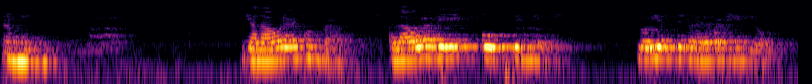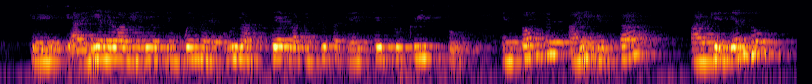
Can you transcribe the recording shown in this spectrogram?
Amén. Y a la hora de comprar, a la hora de obtener, gloria al Señor, el Evangelio, que ahí en el Evangelio se encuentra una perla preciosa que es Jesucristo. Entonces ahí está adquiriendo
